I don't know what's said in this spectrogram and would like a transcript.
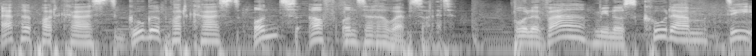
Apple Podcast, Google Podcast und auf unserer Website. boulevard-kudam.de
